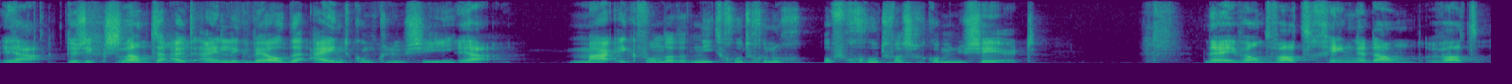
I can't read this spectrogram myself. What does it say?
Ja, Dus ik snapte Want- uiteindelijk wel de eindconclusie... ja. Maar ik vond dat het niet goed genoeg of goed was gecommuniceerd. Nee, want wat ging er dan, wat,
